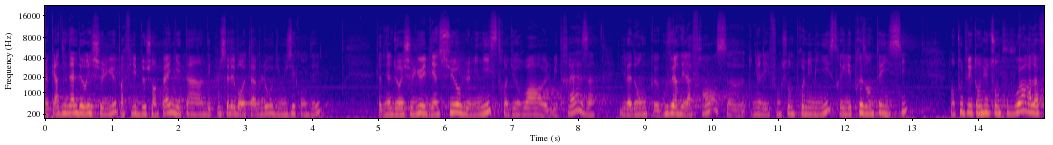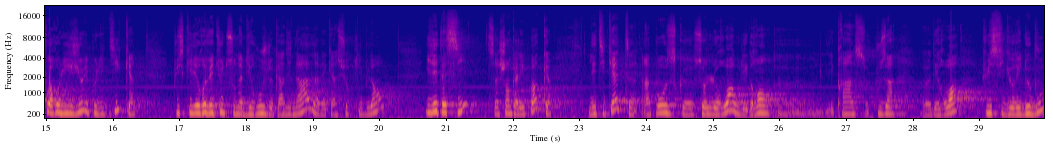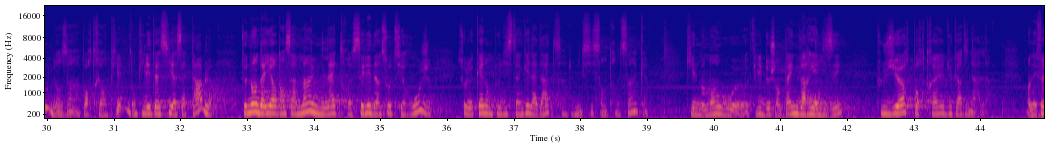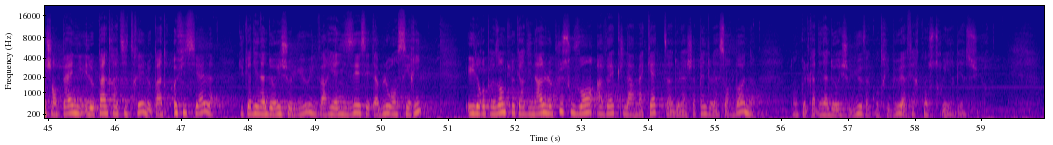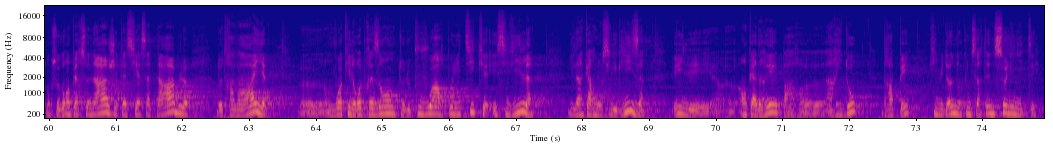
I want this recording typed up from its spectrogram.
Le cardinal de Richelieu, par Philippe de Champagne, est un des plus célèbres tableaux du musée Condé. Le cardinal de Richelieu est bien sûr le ministre du roi Louis XIII. Il va donc gouverner la France, euh, tenir les fonctions de Premier ministre, il est présenté ici, dans toute l'étendue de son pouvoir, à la fois religieux et politique, puisqu'il est revêtu de son habit rouge de cardinal, avec un surplis blanc. Il est assis, sachant qu'à l'époque, l'étiquette impose que seul le roi ou les grands, euh, les princes, cousins euh, des rois puissent figurer debout dans un portrait en pied. Donc il est assis à sa table, tenant d'ailleurs dans sa main une lettre scellée d'un sceau de cire rouge sur lequel on peut distinguer la date de 1635, qui est le moment où euh, Philippe de Champagne va réaliser plusieurs portraits du cardinal. En effet, Champagne est le peintre attitré, le peintre officiel du cardinal de Richelieu. Il va réaliser ses tableaux en série et il représente le cardinal le plus souvent avec la maquette de la chapelle de la Sorbonne, donc le cardinal de Richelieu va contribuer à faire construire, bien sûr. Donc ce grand personnage est assis à sa table de travail. Euh, on voit qu'il représente le pouvoir politique et civil. Il incarne aussi l'Église et il est euh, encadré par euh, un rideau drapé qui lui donne donc une certaine solennité.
